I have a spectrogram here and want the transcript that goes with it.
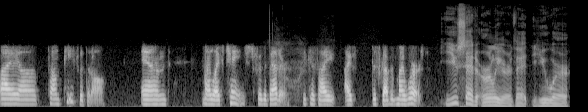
I uh found peace with it all. And my life changed for the better because I I discovered my worth. You said earlier that you were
